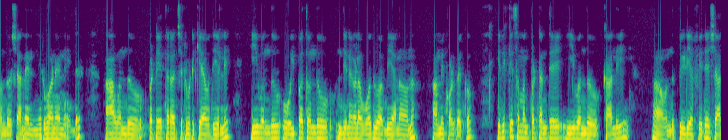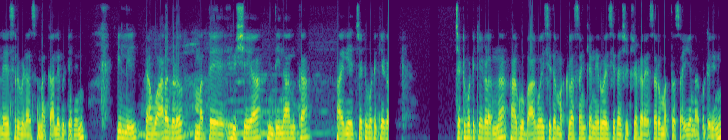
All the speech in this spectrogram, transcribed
ಒಂದು ಶಾಲೆಯಲ್ಲಿ ನಿರ್ವಹಣೆನೇ ಇದ್ದರೆ ಆ ಒಂದು ಪಠ್ಯೇತರ ಚಟುವಟಿಕೆ ಅವಧಿಯಲ್ಲಿ ಈ ಒಂದು ಇಪ್ಪತ್ತೊಂದು ದಿನಗಳ ಓದುವ ಅಭಿಯಾನವನ್ನು ಹಮ್ಮಿಕೊಳ್ಬೇಕು. ಇದಕ್ಕೆ ಸಂಬಂಧಪಟ್ಟಂತೆ ಈ ಒಂದು ಖಾಲಿ ಒಂದು ಪಿ ಡಿ ಎಫ್ ಇದೆ. ಶಾಲೆ ಹೆಸರು ವಿಳಾಸನ ಖಾಲಿ ಬಿಟ್ಟಿದ್ದೀನಿ. ಇಲ್ಲಿ ವಾರಗಳು ಮತ್ತು ವಿಷಯ, ದಿನಾಂಕ ಹಾಗೆ ಚಟುವಟಿಕೆಗಳು ಚಟುವಟಿಕೆಗಳನ್ನು ಹಾಗೂ ಭಾಗವಹಿಸಿದ ಮಕ್ಕಳ ಸಂಖ್ಯೆ, ನಿರ್ವಹಿಸಿದ ಶಿಕ್ಷಕರ ಹೆಸರು ಮತ್ತು ಸಹಿಯನ್ನು ಕೊಟ್ಟಿದ್ದೀನಿ.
